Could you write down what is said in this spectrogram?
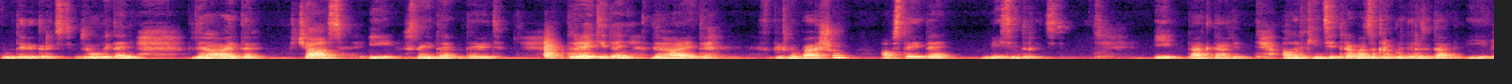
в 9.30. Другий день лягаєте в час і встаєте в 9. Третій день лягаєте в пів на першу, а встаєте в 8.30. І так далі. Але в кінці треба закріпити результат і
